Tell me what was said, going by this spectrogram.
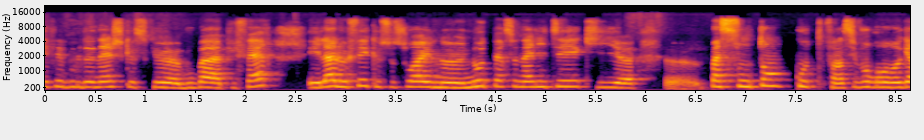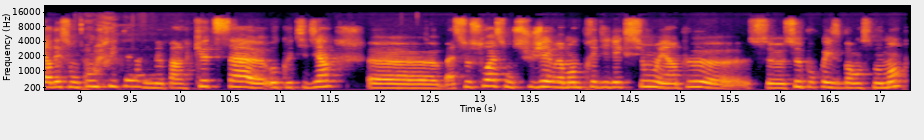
effet boule de neige que ce que euh, Booba a pu faire. Et là, le fait que ce soit une, une autre personnalité qui euh, euh passe son temps, enfin si vous regardez son compte Twitter, il ne parle que de ça au quotidien, bah, ce soit son sujet vraiment de prédilection et un peu ce, pourquoi il se bat en ce moment,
